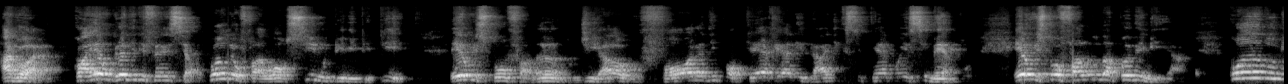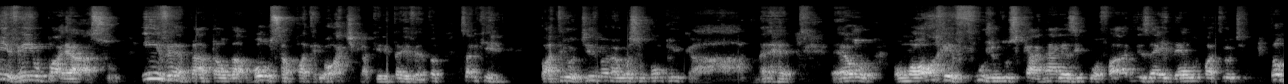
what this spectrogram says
Agora, qual é o grande diferencial? Quando eu falo auxílio piripipi, eu estou falando de algo fora de qualquer realidade que se tenha conhecimento. Eu estou falando da pandemia. Quando me vem o palhaço inventar a tal da Bolsa Patriótica, que ele está inventando, sabe que patriotismo é um negócio complicado, né? É o, o maior refúgio dos canalhas e covardes é a ideia do patriotismo. Então,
